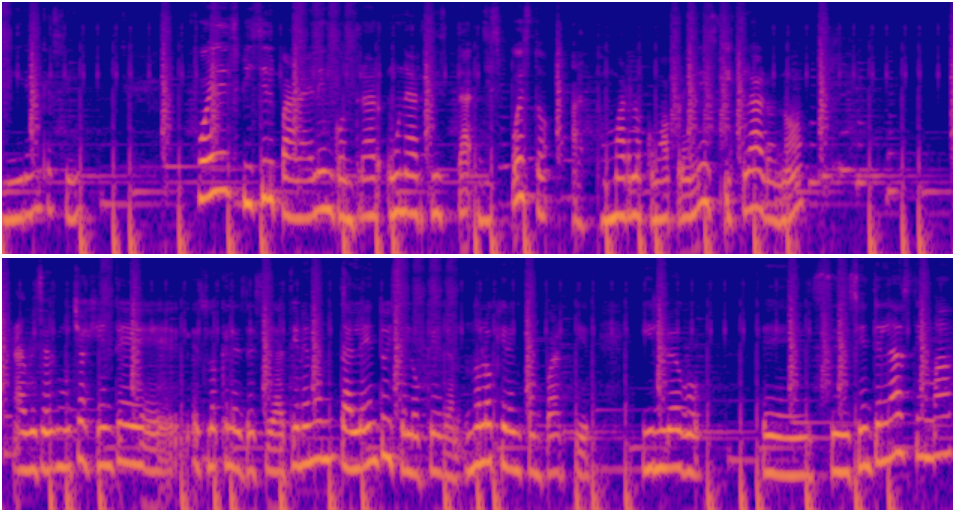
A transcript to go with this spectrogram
Y miren que sí, fue difícil para él encontrar un artista dispuesto a tomarlo como aprendiz. Y claro, ¿no? A veces mucha gente, es lo que les decía, tienen un talento y se lo quedan, no lo quieren compartir. Y luego eh, se sienten lástima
